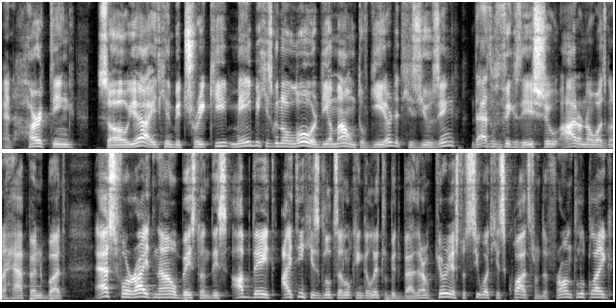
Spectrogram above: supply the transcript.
and hurting so yeah, it can be tricky. Maybe he's gonna lower the amount of gear that he's using. That would fix the issue. I don't know what's gonna happen, but as for right now, based on this update, I think his glutes are looking a little bit better. I'm curious to see what his quads from the front look like.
